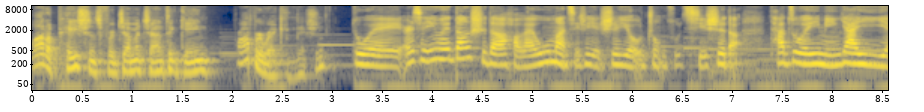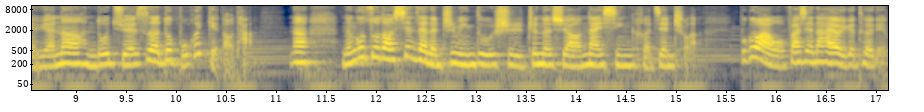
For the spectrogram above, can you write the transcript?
lot of patience for Gemma Chan to gain proper recognition. 对，而且因为当时的好莱坞嘛，其实也是有种族歧视的。她作为一名亚裔演员呢，很多角色都不会给到她。 那能够做到现在的知名度，是真的需要耐心和坚持了。不过啊，我发现她还有一个特点，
